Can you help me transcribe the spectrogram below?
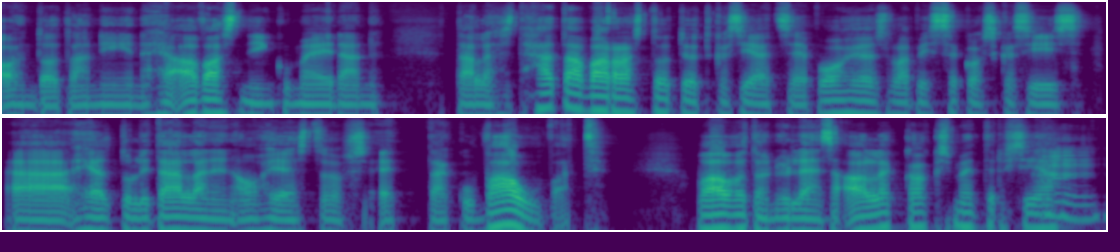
on, tota niin, he avasivat niin kuin meidän tällaiset hätävarastot, jotka sijaitsee Pohjois-Lapissa, koska siis ää, heiltä tuli tällainen ohjeistus, että kun vauvat, vauvat on yleensä alle kaksimetrisiä. Mm.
